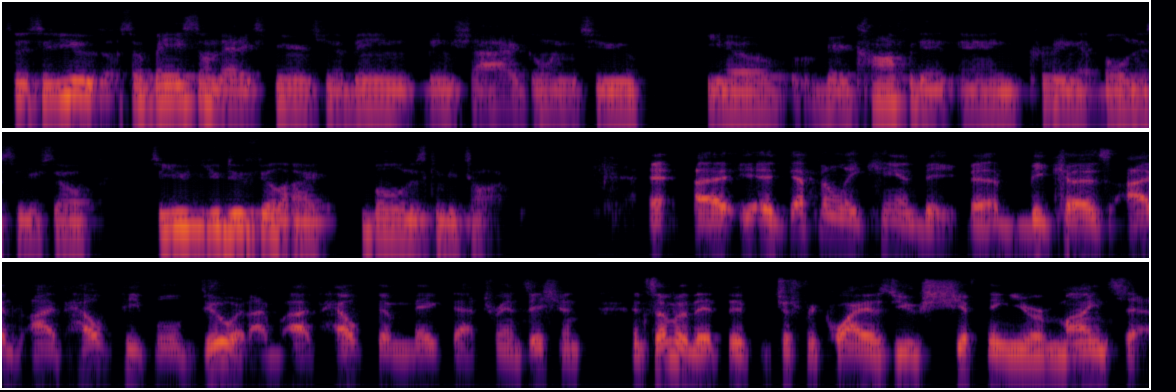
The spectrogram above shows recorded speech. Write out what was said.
so so you so based on that experience you know being being shy going to you know very confident and creating that boldness in yourself so you you do feel like boldness can be taught uh, it definitely can be uh, because I've I've helped people do it. I've I've helped them make that transition, and some of it it just requires you shifting your mindset.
